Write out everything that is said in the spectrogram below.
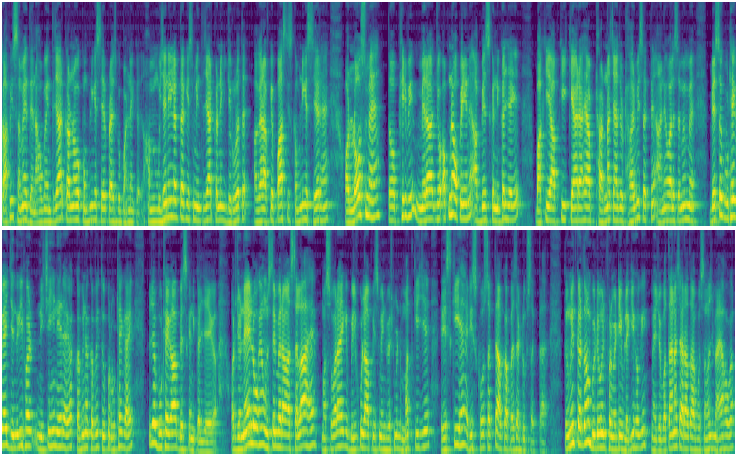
काफ़ी समय देना होगा, इंतज़ार करना होगा कंपनी के शेयर प्राइस को बढ़ने का। हम, मुझे नहीं लगता कि इसमें इंतज़ार करने की ज़रूरत है। अगर आपके पास इस कंपनी के शेयर हैं और लॉस में है तो फिर भी मेरा जो अपना ओपिनियन है, आप बेच कर निकल जाइए। बाकी आपकी क्या राय है, आप ठहरना चाहें तो ठहर भी सकते हैं। आने वाले समय में बेशक उठेगा ही, ज़िंदगी भर नीचे ही नहीं रहेगा, कभी ना कभी तो ऊपर उठेगा ही। तो जब उठेगा, आप बेच कर निकल जाएगा और जो नए लोग हैं, उनसे मेरा सलाह है, मशवरा है कि बिल्कुल आप इसमें इन्वेस्टमेंट मत कीजिए। रिस्की है रिस्क हो सकता है, आपका पैसा डूब सकता है। तो उम्मीद करता हूँ वीडियो इन्फॉर्मेटिव लगी होगी। मैं जो बताना चाह रहा था आपको समझ में आया होगा।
